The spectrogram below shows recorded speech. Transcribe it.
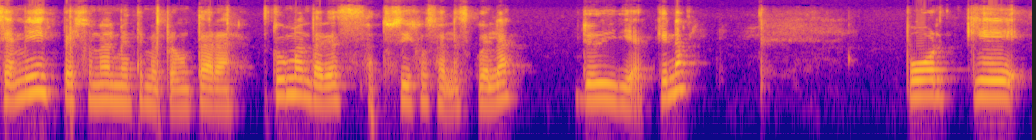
si a mí personalmente me preguntaran, ¿tú mandarías a tus hijos a la escuela? Yo diría que no. Porque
